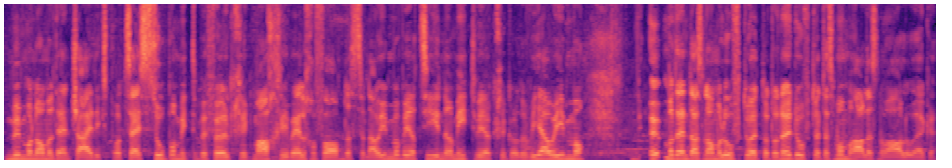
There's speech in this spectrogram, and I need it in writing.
müssen wir nochmal den Entscheidungsprozess super mit der Bevölkerung machen, in welcher Form das dann auch immer wird sein, in einer Mitwirkung oder wie auch immer. Ob man dann das nochmal auftut oder nicht auftut, das muss man alles noch anschauen.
